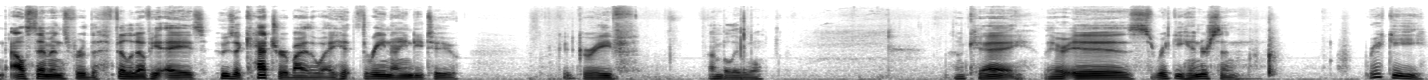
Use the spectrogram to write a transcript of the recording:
And Al Simmons for the Philadelphia A's, who's a catcher, by the way, hit 392. Good grief. Unbelievable. Okay, there is Rickey Henderson. Ricky.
